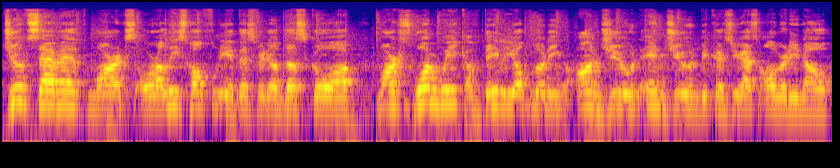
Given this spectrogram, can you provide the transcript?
June 7th marks, or at least hopefully this video does go up, marks one week of daily uploading on June, in June, because you guys already know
